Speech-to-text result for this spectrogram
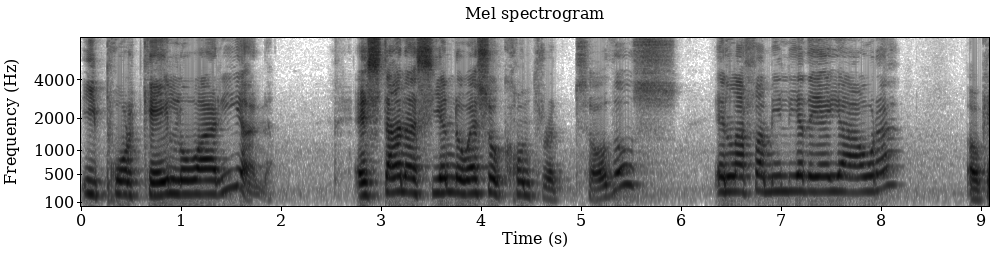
¿Y por qué lo harían? ¿Están haciendo eso contra todos en la familia de ella ahora? ¿Ok?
